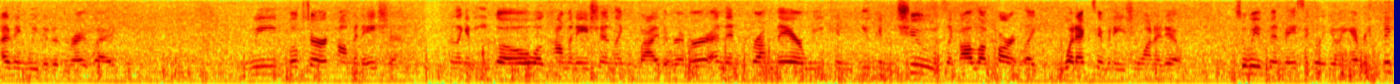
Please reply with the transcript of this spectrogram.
I think we did it the right way. We booked our accommodation, like an eco accommodation, like by the river, and then from there we can you can choose like a la carte, like what activities you want to do. So we've been basically doing everything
